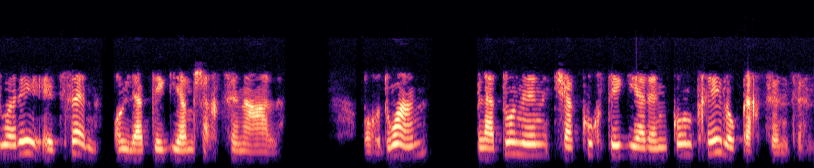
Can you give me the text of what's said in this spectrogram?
joare etzen oilategian sartzen ahal. Orduan, Platonen txakurtegiaren kontre lokartzen zen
